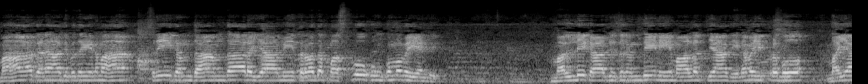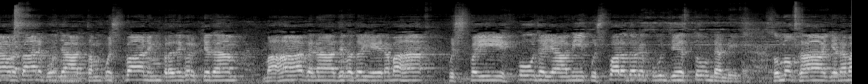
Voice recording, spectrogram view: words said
మహాగణాధిపతయ నమ. శ్రీగంధాం ధారయామి. తర్వాత పసుపు కుంకుమ వేయండి. మల్లికాదిసుగంధీని మాలత్యాదిన వై ప్రభో. మయా వ్రతాని పూజార్థం పుష్పాని ప్రతిగృహ్యదాం మహాగణాధిపతయే నమ. పుష్పై పూజయామి. పుష్పాలతో పూజ చేస్తూ ఉండండి. సుముఖాయ నమ.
